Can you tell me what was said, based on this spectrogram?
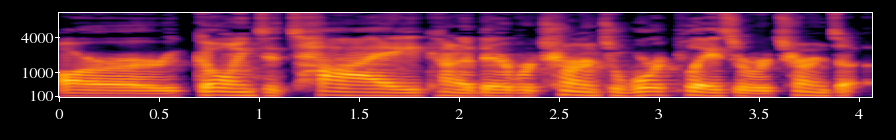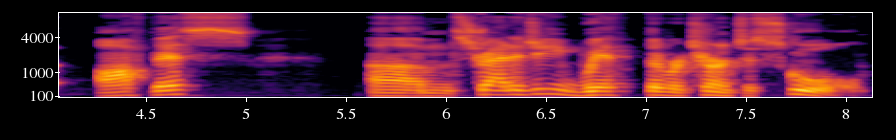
are going to tie kind of their return to workplace or return to office um, strategy with the return to school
